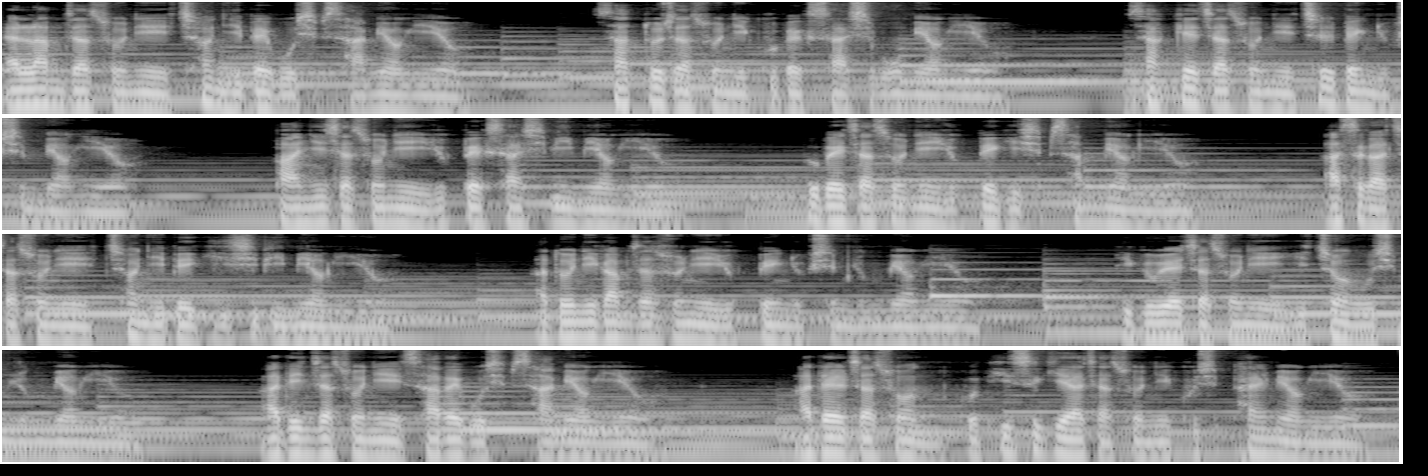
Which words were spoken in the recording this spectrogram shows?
엘람 자손이 1254명이요 사토 자손이 945명이요 사케 자손이 760명이요 바니 자손이 642명이요 후베 자손이 623명이요 아스가 자손이 1222명이요 아도니감 자손이 666명이요 비그웨 자손이 2056명이요 아딘 자손이 454명이요 아델 자손 곧 히스기야 자손이 98명이요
